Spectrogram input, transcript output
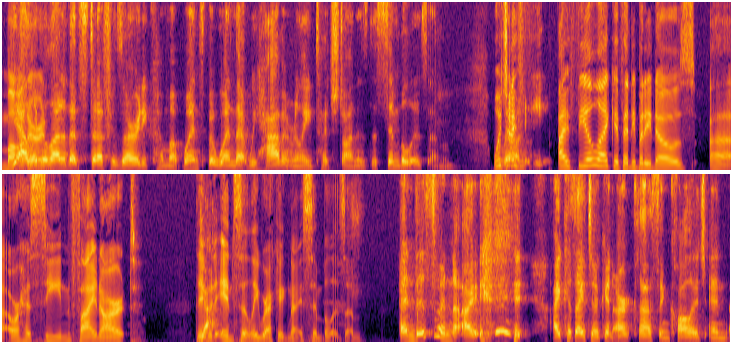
modern. Yeah, like a lot of that stuff has already come up once, but one that we haven't really touched on is the symbolism. which I, f-. I feel like if anybody knows uh, or has seen fine art, they Yeah. would instantly recognize symbolism. And this one, I, I, because I took an art class in college, and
